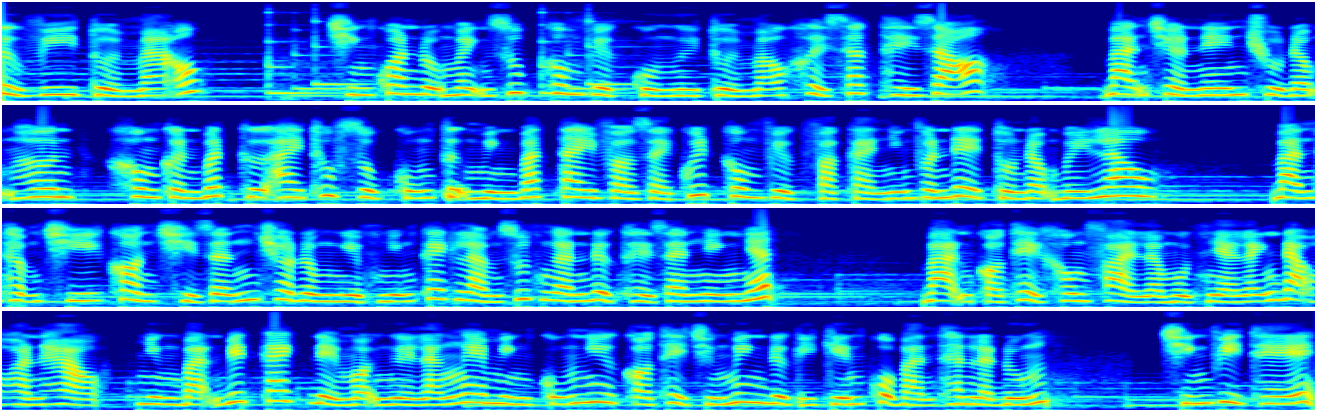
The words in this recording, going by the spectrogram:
Tử vi tuổi Mão Chính quan độ mệnh giúp công việc của người tuổi Mão khởi sắc thấy rõ. Bạn trở nên chủ động hơn, không cần bất cứ ai thúc giục cũng tự mình bắt tay vào giải quyết công việc và cả những vấn đề tồn động bấy lâu. Bạn thậm chí còn chỉ dẫn cho đồng nghiệp những cách làm rút ngắn được thời gian nhanh nhất. Bạn có thể không phải là một nhà lãnh đạo hoàn hảo, nhưng bạn biết cách để mọi người lắng nghe mình cũng như có thể chứng minh được ý kiến của bản thân là đúng. Chính vì thế,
